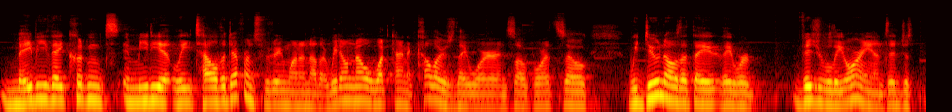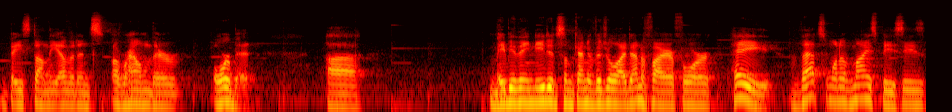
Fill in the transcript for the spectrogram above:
Maybe they couldn't immediately tell the difference between one another. We don't know what kind of colors they were and so forth. So we do know that they, they were visually oriented just based on the evidence around their orbit. Uh, maybe they needed some kind of visual identifier for, hey, that's one of my species,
